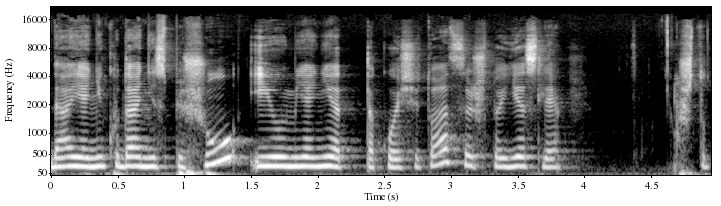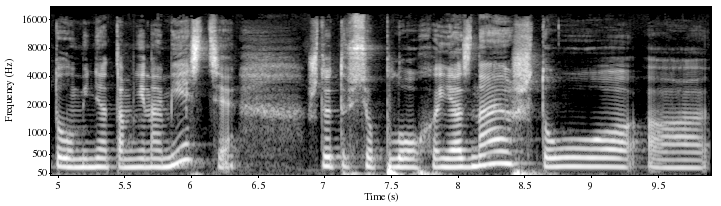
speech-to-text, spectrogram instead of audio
Да, я никуда не спешу, и у меня нет такой ситуации, что если что-то у меня там не на месте, что это все плохо. Я знаю, что а,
